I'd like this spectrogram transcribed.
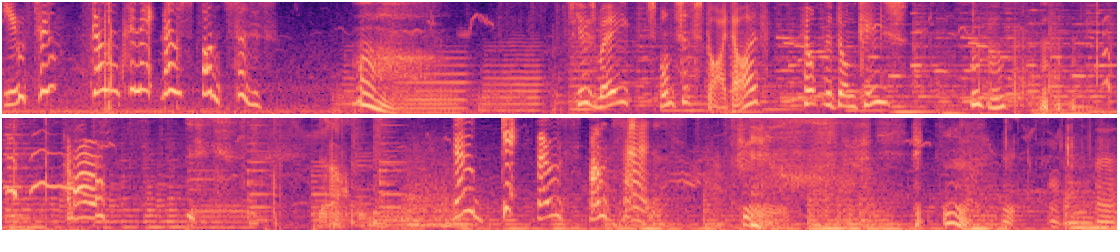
You two, go and collect those sponsors. Excuse me. Sponsored skydive. Help the donkeys. Hello. Go get those sponsors.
